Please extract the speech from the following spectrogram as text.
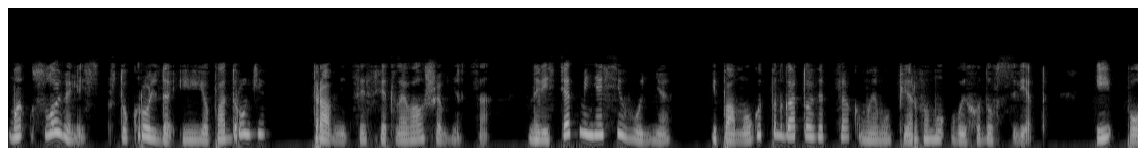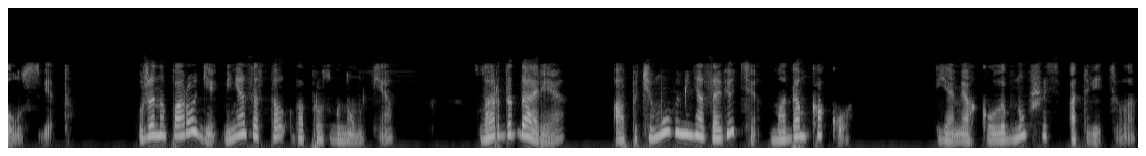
Мы условились, что Крольда и ее подруги, травница и светлая волшебница, навестят меня сегодня и помогут подготовиться к моему первому выходу в свет и полусвет. Уже на пороге меня застал вопрос гномки. «Ларда Дария, а почему вы меня зовете мадам Коко?» Я, мягко улыбнувшись, ответила.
